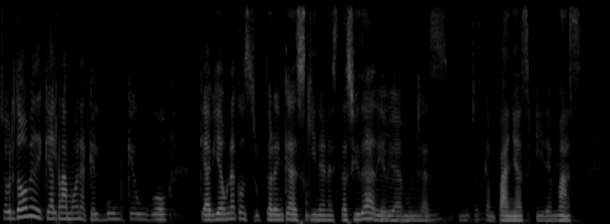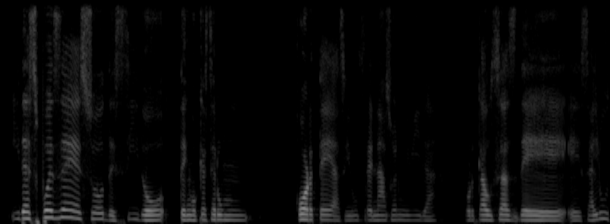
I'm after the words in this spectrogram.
Sobre todo me dediqué al ramo en aquel boom que hubo, que había una constructora en cada esquina en esta ciudad y había muchas, muchas campañas y demás. Y después de eso decido, tengo que hacer un corte, así un frenazo en mi vida por causas de eh, salud.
